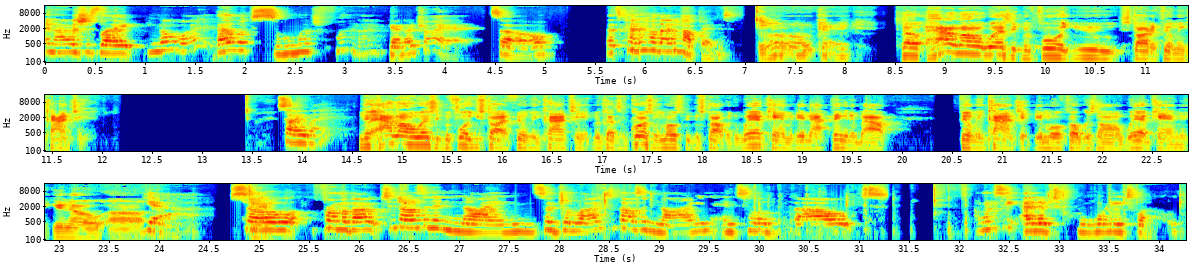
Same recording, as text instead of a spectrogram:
And I was just like, you know what? That looks so much fun. I'm gonna try it. So that's kind of how that happened. Oh, okay. So, how long was it before you started filming content? Sorry, what? Now, How long was it before you started filming content? Because, of course, when most people start with the webcam, they're not thinking about filming content. They're more focused on webcamming. You know. Uh, Yeah. So from about 2009, so July 2009 until about, I want to say end of 2012.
